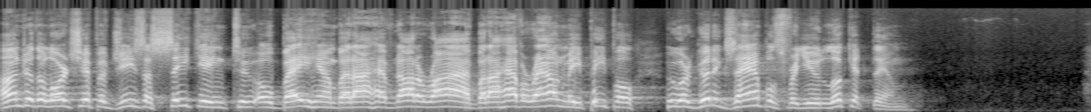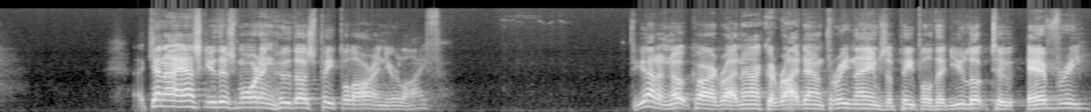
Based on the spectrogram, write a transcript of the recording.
under the lordship of Jesus, seeking to obey him, but I have not arrived. But I have around me people who are good examples for you. Look at them. Can I ask you this morning who those people are in your life? If you had a note card right now, I could write down three names of people that you look to every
